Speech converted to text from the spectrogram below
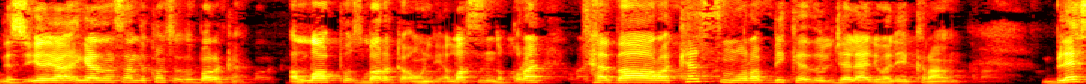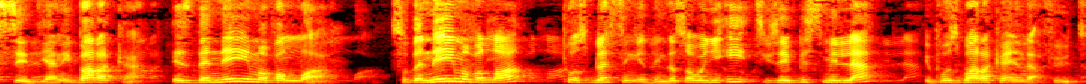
this you guys understand the concept of barakah Allah puts barakah only Allah says in the Quran تبارك اسم ربك ذو الجلال والإكرام blessed yani barakah is the name of Allah so the name of Allah puts blessing in things that's why when you eat you say Bismillah it puts barakah in that food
